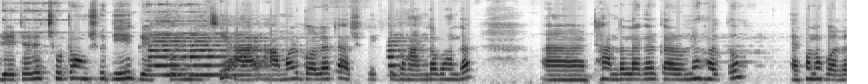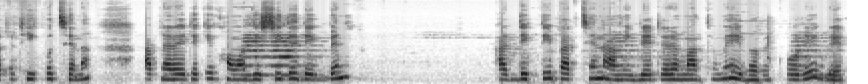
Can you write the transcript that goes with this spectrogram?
গ্রেটারের ছোট অংশ দিয়ে গ্রেট করে নিচ্ছি। আর আমার গলাটা আসলে একটু ভাঙ্গা ভাঙ্গা ঠান্ডা লাগার কারণে হয়তো এখনও গলাটা ঠিক হচ্ছে না। আপনারা এটাকে ক্ষমা দৃষ্টিতে দেখবেন। আর দেখতেই পাচ্ছেন আমি গ্রেটারের মাধ্যমে এইভাবে করে গ্রেট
